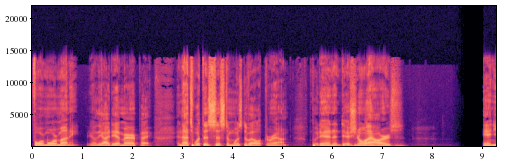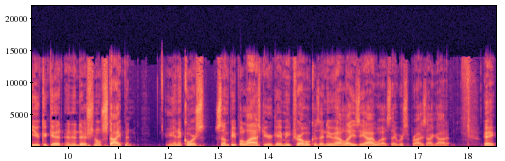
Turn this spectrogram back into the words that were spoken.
for more money? You know, the idea of merit pay. And that's what this system was developed around. Put in additional hours, and you could get an additional stipend. And of course, some people last year gave me trouble because they knew how lazy I was. They were surprised I got it. Okay,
